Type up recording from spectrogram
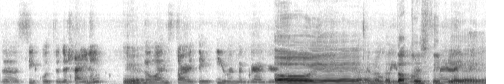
the sequel to The Shining. Yeah. The one starting Ewan McGregor. Oh, yeah, yeah, yeah. I know that. Doctor Sleep. Yeah, yeah, yeah.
